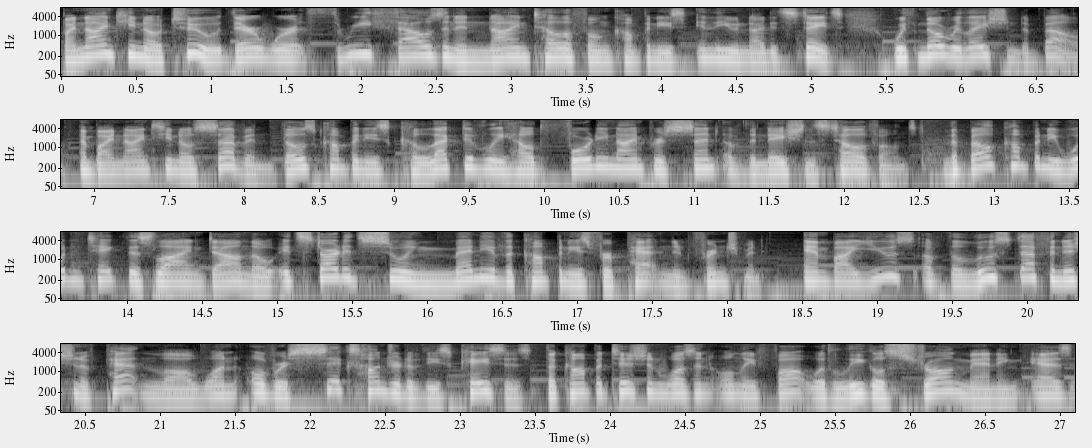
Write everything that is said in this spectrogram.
By 1902, there were 3,009 telephone companies in the United States with no relation to Bell. And by 1907, those companies collectively held 49% of the nation's telephones. The Bell Company wouldn't take this lying down, though. It started suing many of the companies for patent infringement and by use of the loose definition of patent law won over 600 of these cases. The competition wasn't only fought with legal strongmanning as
